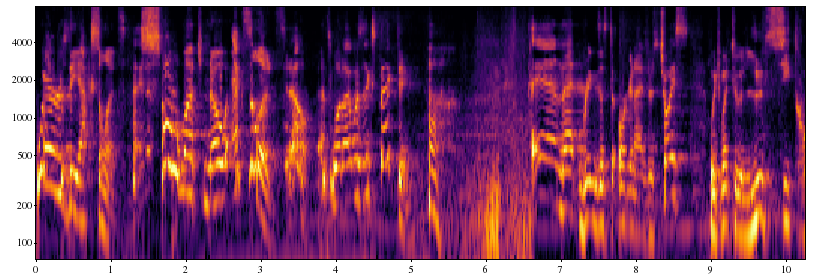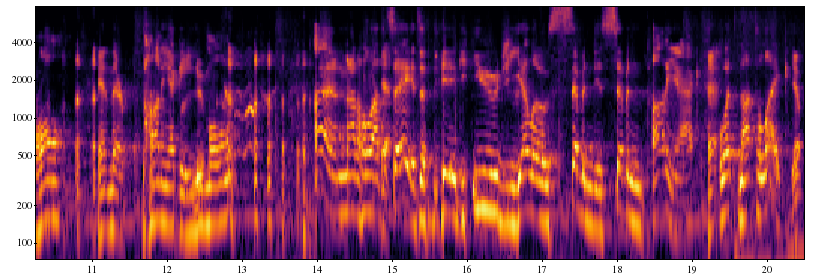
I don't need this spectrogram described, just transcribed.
where's the excellence? So much no excellence. You know, that's what I was expecting. and that brings us to organizer's choice, which went to Le Citron and their Pontiac Le Mans. Not a whole lot to Yeah. say. It's a big, huge yellow 77 Pontiac. What's not to like? Yep,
